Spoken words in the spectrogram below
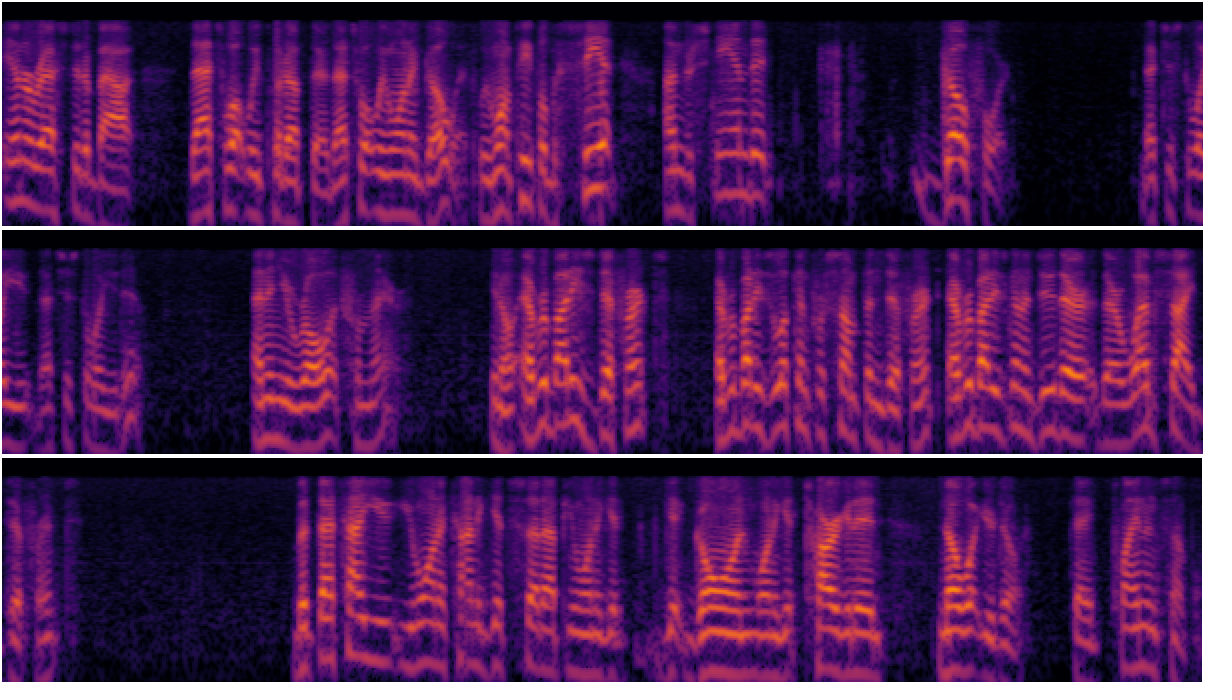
interested about that's what we put up there. That's what we want to go with. We want people to see it, understand it, go for it. That's just the way you that's just the way you do. And then you roll it from there. You know, everybody's different. Everybody's looking for something different. Everybody's going to do their their website different. But that's how you you want to kind of get set up, you want to get get going, want to get targeted, know what you're doing. Okay? Plain and simple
